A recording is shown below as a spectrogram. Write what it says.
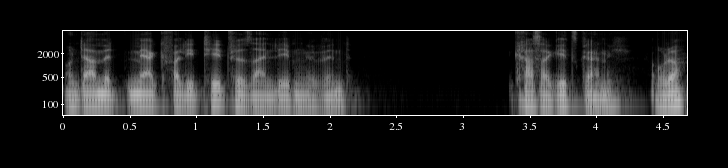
und damit mehr Qualität für sein Leben gewinnt. Krasser geht's gar nicht, oder?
